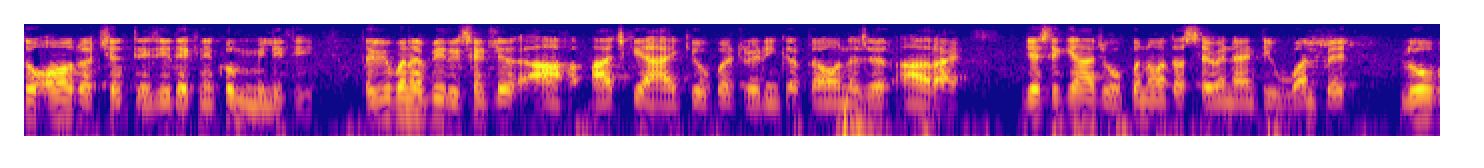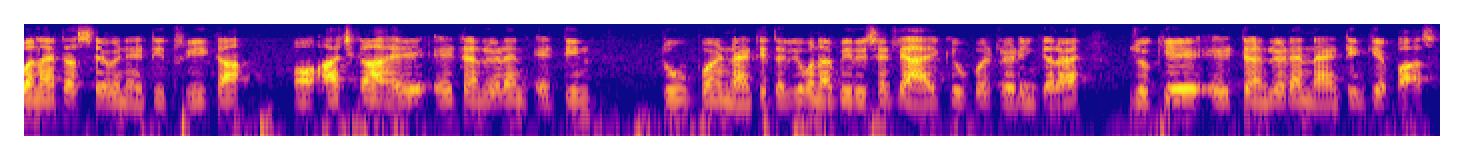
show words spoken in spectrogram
तो और अच्छी तेज़ी देखने को मिली थी। तकरीबन अभी रिसेंटली आज के हाई के ऊपर ट्रेडिंग करता हुआ नज़र आ रहा है। जैसे कि आज ओपन हुआ था 791 पे लो बनाया था 783 का और आज का है 818 2.90 तकरीबन अभी रिसेंटली हाई के ऊपर ट्रेडिंग करा है, जो कि 819 के पास।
